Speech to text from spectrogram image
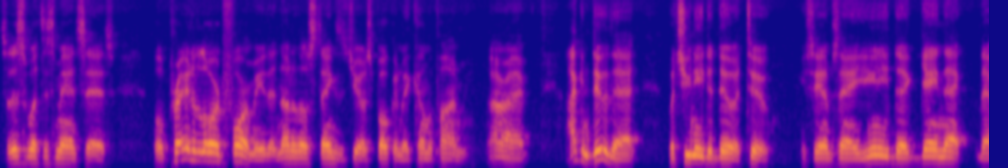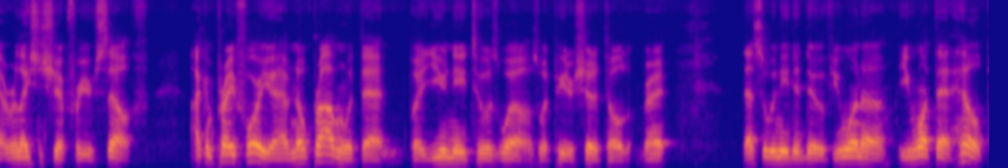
So this is what this man says. Well, pray to the Lord for me that none of those things that you have spoken may come upon me. All right, I can do that, but you need to do it too. You see what I'm saying? You need to gain that that relationship for yourself. I can pray for you. I have no problem with that, but you need to as well. Is what Peter should have told him, right? That's what we need to do. If you wanna, you want that help,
